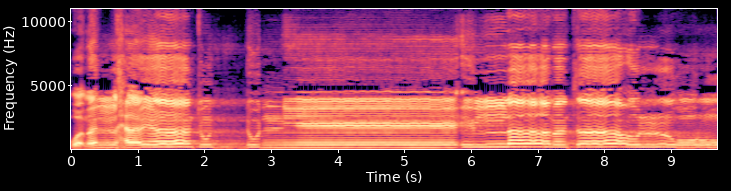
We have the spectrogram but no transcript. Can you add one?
وما الحياة الدنيا إلا متاع الغرور.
